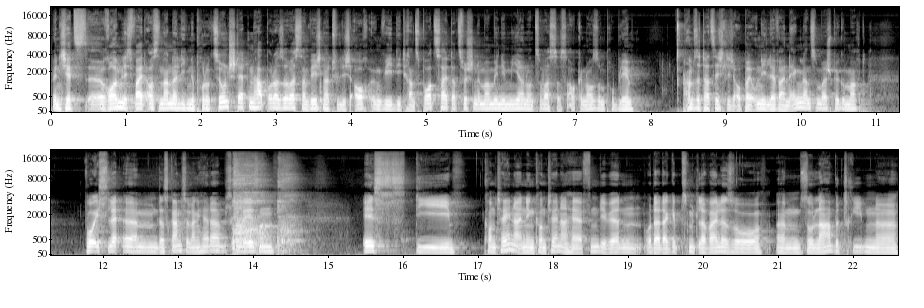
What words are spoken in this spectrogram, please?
wenn ich jetzt äh, räumlich weit auseinanderliegende Produktionsstätten habe oder sowas, dann will ich natürlich auch irgendwie die Transportzeit dazwischen immer minimieren und sowas. Das ist auch genauso ein Problem. Haben sie tatsächlich auch bei Unilever in England zum Beispiel gemacht. Wo ich ähm, das Ganze lange her, da habe gelesen, ist die Container in den Containerhäfen, die werden, oder da gibt es mittlerweile so ähm, solarbetriebene,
